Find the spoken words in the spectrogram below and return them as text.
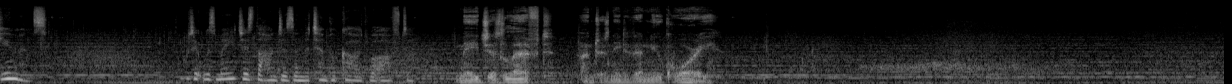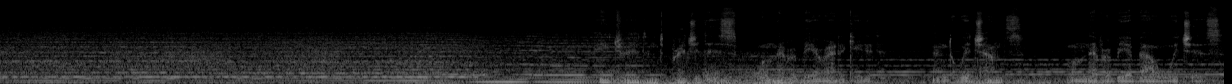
Then non-humans. Thought it was mages the hunters and the temple guard were after. Mages left. Hunters needed a new quarry. Hatred and prejudice will never be eradicated, and witch hunts will never be about witches.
